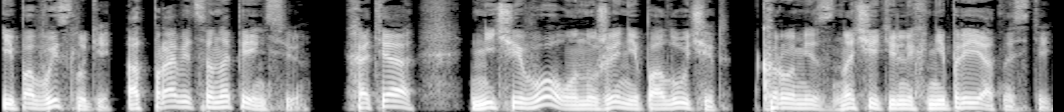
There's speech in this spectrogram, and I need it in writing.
и по выслуге отправится на пенсию. Хотя ничего он уже не получит, кроме значительных неприятностей,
